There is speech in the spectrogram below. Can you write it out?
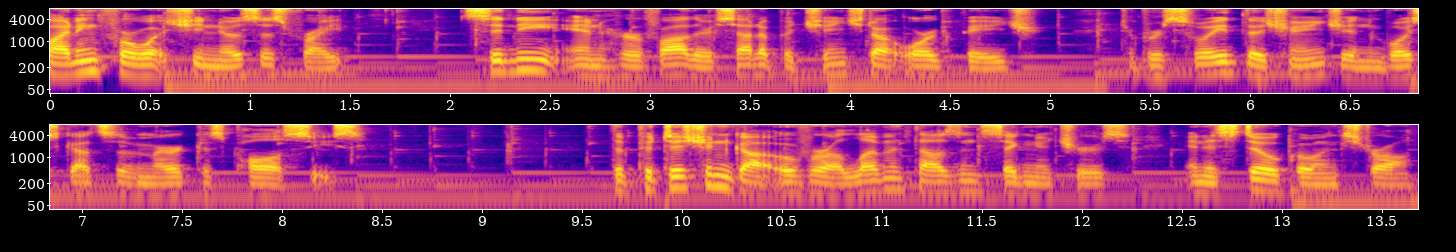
Fighting for what she knows is right, Sydney and her father set up a change.org page to persuade the change in Boy Scouts of America's policies. The petition got over 11,000 signatures and is still going strong.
